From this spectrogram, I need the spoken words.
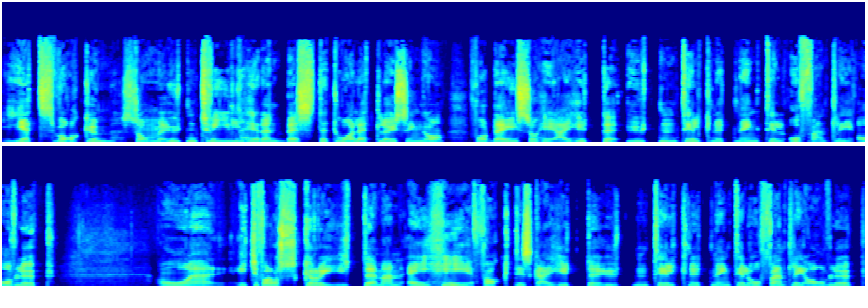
Jets Vakuum, som uten tvil har den beste toalettløysinga for dei som har ei hytte uten tilknytning til offentlig avløp. Og eh, ikke for å skryte, men jeg har faktisk ei hytte uten tilknytning til offentlig avløp,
